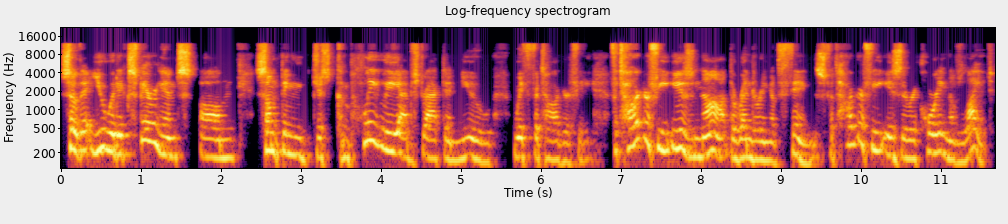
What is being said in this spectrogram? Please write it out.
so that you would experience um, something just completely abstract and new with photography. Photography is not the rendering of things. Photography is the recording of light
